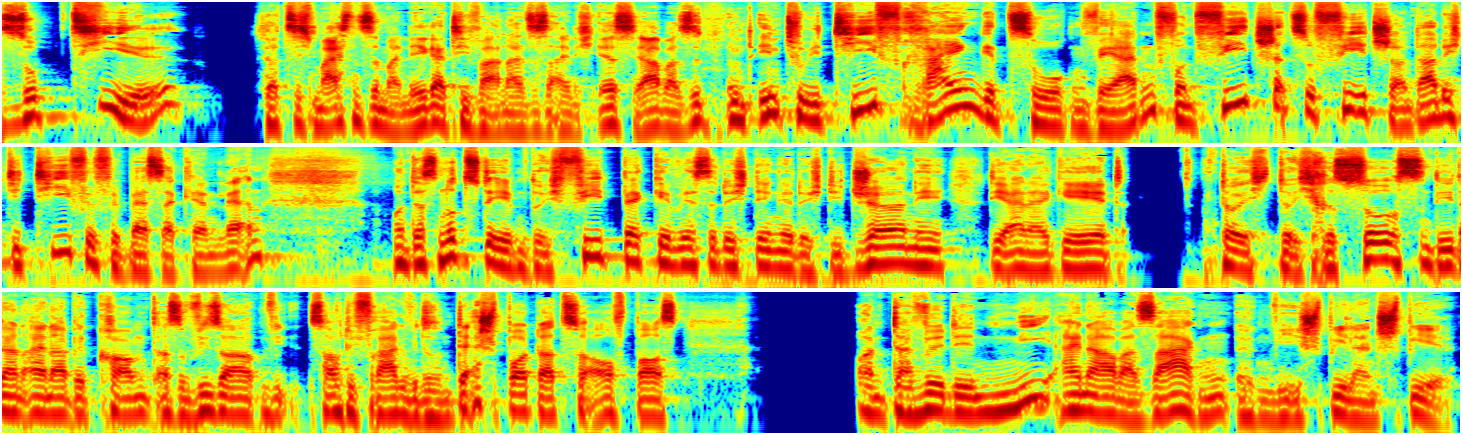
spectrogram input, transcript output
subtil hört sich meistens immer negativer an, als es eigentlich ist, ja, aber sind und intuitiv reingezogen werden von Feature zu Feature und dadurch die Tiefe viel besser kennenlernen. Und das nutzt du eben durch Feedback gewisse, durch Dinge, durch die Journey, die einer geht, durch, durch Ressourcen, die dann einer bekommt. Also wie, so, wie ist auch die Frage, wie du so ein Dashboard dazu aufbaust. Und da würde nie einer aber sagen, irgendwie, ich spiele ein Spiel.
